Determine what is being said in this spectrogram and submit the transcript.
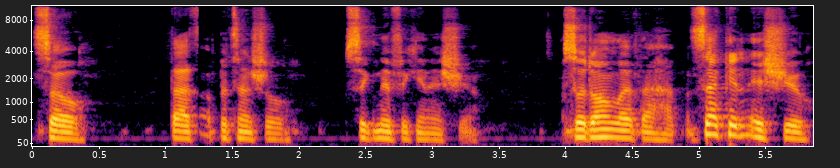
So that's a potential significant issue. So don't let that happen. Second issue,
